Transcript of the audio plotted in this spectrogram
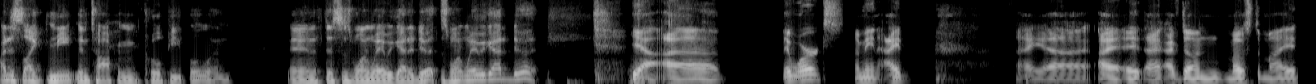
I just like meeting and talking to cool people, and and if this is one way we got to do it, this one way we got to do it. Yeah, uh, it works. I mean, I, I, uh, I, I, I've done most of my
